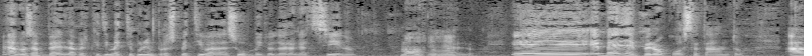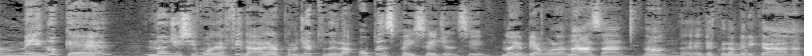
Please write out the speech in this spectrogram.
è una cosa bella perché ti mette pure in prospettiva da subito, da ragazzino. Molto Mhm. bello. E, ebbene, però costa tanto. A meno che non ci si vuole affidare al progetto della Open Space Agency. Noi abbiamo la NASA, no? Ed è quella americana,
